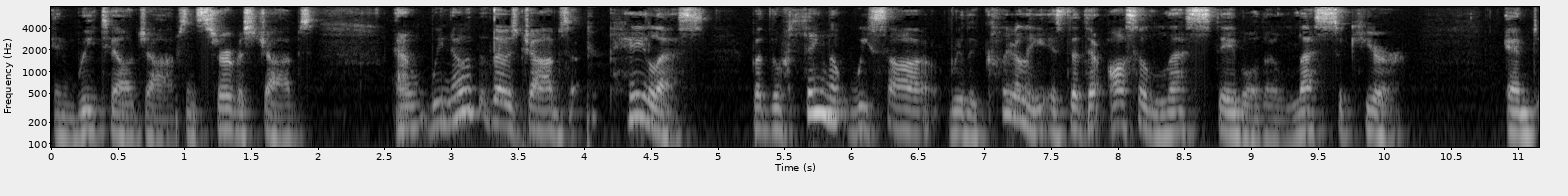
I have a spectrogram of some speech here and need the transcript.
in retail jobs and service jobs. And we know that those jobs pay less, but the thing that we saw really clearly is that they're also less stable, they're less secure. And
